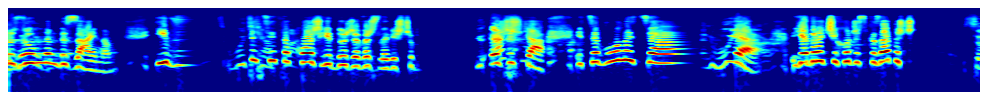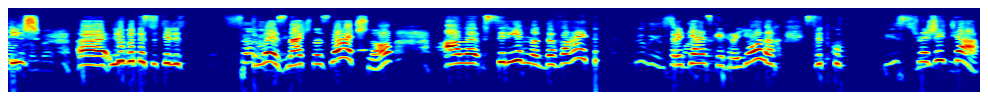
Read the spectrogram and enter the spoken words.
розумним дизайном. І which вулиці також є дуже важливі, щоб життя. І це вулиця. Я, до речі, хочу сказати, що більш е, любите соціалізм Let's ми значно значно, але все рівно давайте в радянських районах святкувати життя.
